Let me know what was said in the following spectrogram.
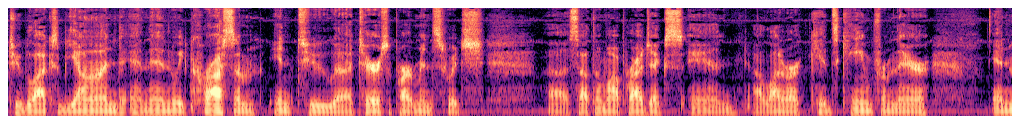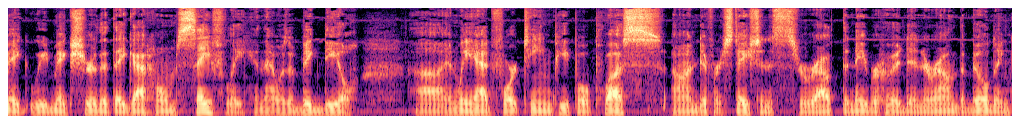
two blocks beyond, and then we'd cross them into uh, terrace apartments, which uh, South Omaha projects, and a lot of our kids came from there, and make we'd make sure that they got home safely, and that was a big deal. Uh, and we had 14 people plus on different stations throughout the neighborhood and around the building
